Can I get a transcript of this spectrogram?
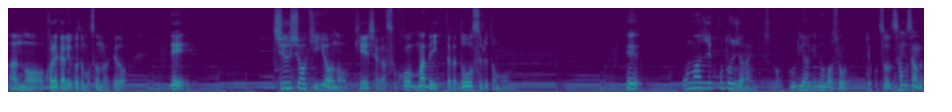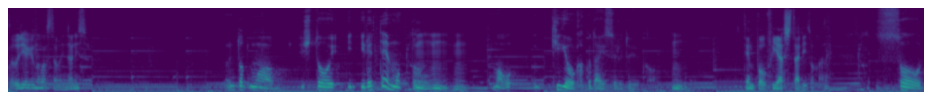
ああのこれから言うこともそうなんだけど。で中小企業の経営者がそこまでいったらどうすると思う？え同じことじゃないんですか？売り上げ伸ばそうってこと？そうサムさんだ売り上げ伸ばすために何する？だってまあ人をい入れてもっと、うんうんまあ、お企業を拡大するというか。うん。うん店舗を増やしたりとかね。そう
